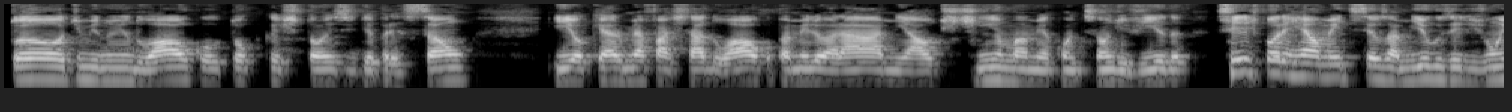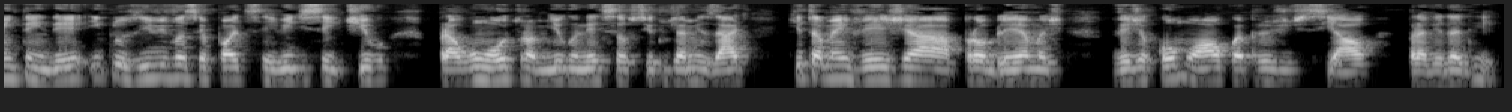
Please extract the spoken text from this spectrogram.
estou diminuindo o álcool, estou com questões de depressão e eu quero me afastar do álcool para melhorar a minha autoestima, minha condição de vida. Se eles forem realmente seus amigos, eles vão entender. Inclusive, você pode servir de incentivo para algum outro amigo nesse seu ciclo de amizade que também veja problemas, veja como o álcool é prejudicial para a vida dele.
